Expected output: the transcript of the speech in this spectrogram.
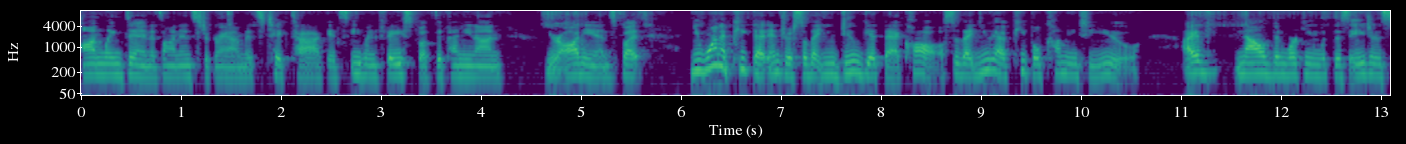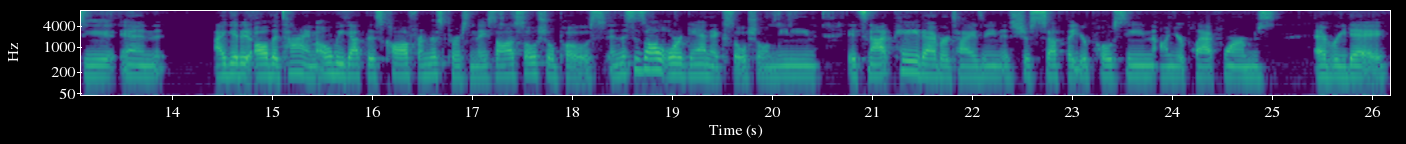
on linkedin it's on instagram it's tiktok it's even facebook depending on your audience but you want to pique that interest so that you do get that call so that you have people coming to you i've now been working with this agency and I get it all the time. Oh, we got this call from this person. They saw a social post. And this is all organic social, meaning it's not paid advertising. It's just stuff that you're posting on your platforms every day.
